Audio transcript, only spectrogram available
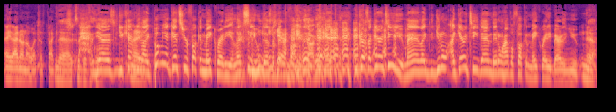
I, I don't know what to fucking Yeah. It's a difficult. Yeah, it's- you can't be Right. like, put me against your fucking make ready and let's see who does the better Yeah. fucking job. You can't- because I guarantee you, man, like you don't. I guarantee them they don't have a fucking make ready better than you. Yeah.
